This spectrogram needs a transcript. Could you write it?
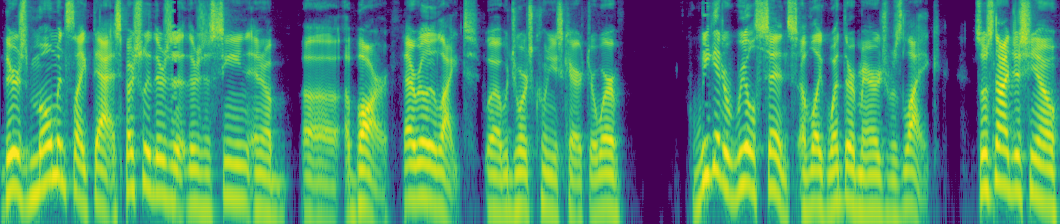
there's moments like that, especially there's a there's a scene in a uh, a bar that I really liked uh, with George Clooney's character where we get a real sense of like what their marriage was like. So it's not just, you know,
